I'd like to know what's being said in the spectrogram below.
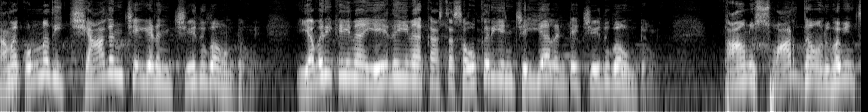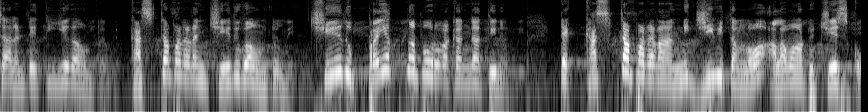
తనకున్నది త్యాగం చేయడం చేదుగా ఉంటుంది. ఎవరికైనా ఏదైనా కాస్త సౌకర్యం చెయ్యాలంటే చేదుగా ఉంటుంది. తాను స్వార్థం అనుభవించాలంటే తీయగా ఉంటుంది. కష్టపడడం చేదుగా ఉంటుంది. చేదు ప్రయత్నపూర్వకంగా తిను. అంటే కష్టపడడాన్ని జీవితంలో అలవాటు చేసుకో.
